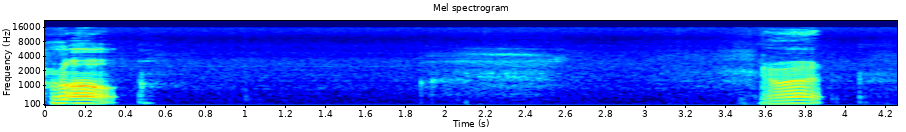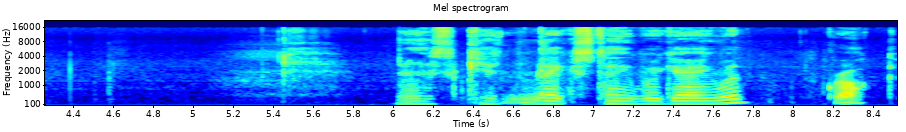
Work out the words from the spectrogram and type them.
Well, alright. Next, kid, next thing we're going with Grock.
